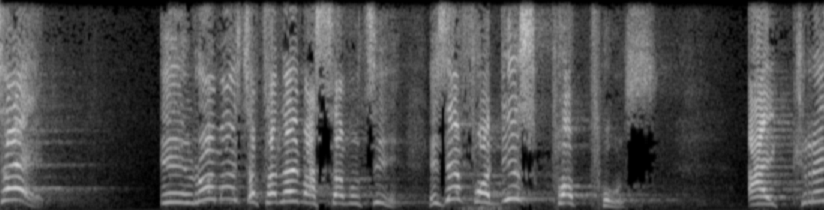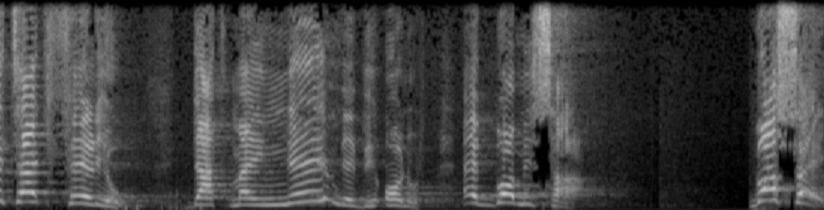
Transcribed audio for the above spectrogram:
said in Romans chapter 9, verse 17, He said, For this purpose I created Pharaoh that my name may be honored. Egomisa. God said,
